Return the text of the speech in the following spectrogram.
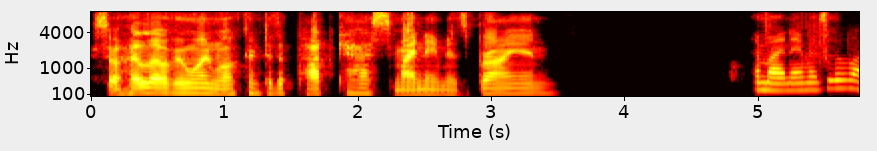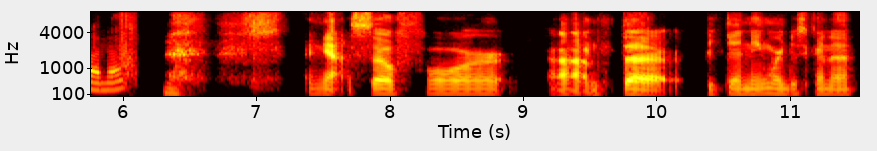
So, hello, everyone. Welcome to the podcast. My name is Brian. And my name is Alena. and yeah, so for um, the beginning, we're just gonna.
